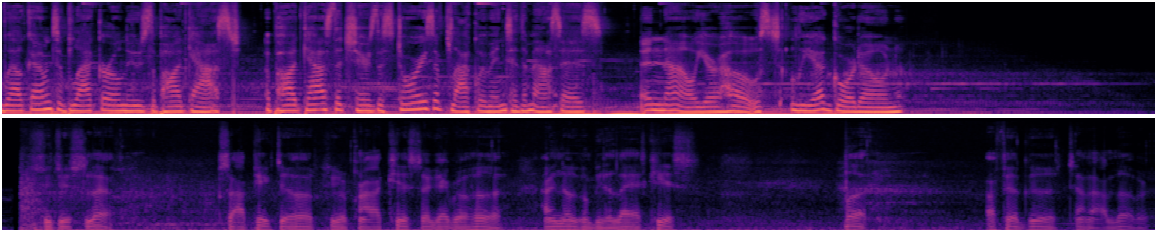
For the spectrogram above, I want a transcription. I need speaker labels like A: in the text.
A: Welcome to Black Girl News, the podcast, a podcast that shares the stories of black women to the masses. And now, your host, Leah Gordon.
B: She just left. So I picked her up, she was crying, I kissed her, gave her a hug. I didn't know it was gonna be the last kiss. But I felt good telling her I love her.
